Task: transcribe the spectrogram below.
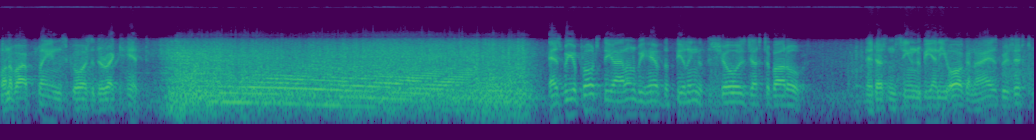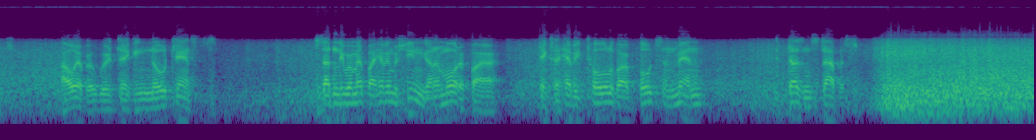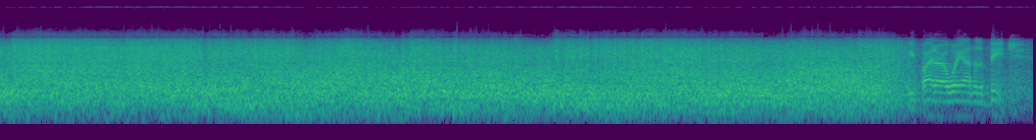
One of our planes scores a direct hit. As we approach the island, we have the feeling that the show is just about over. There doesn't seem to be any organized resistance. However, we're taking no chances. Suddenly, we're met by heavy machine gun and mortar fire. It takes a heavy toll of our boats and men. It doesn't stop us. way onto the beach.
